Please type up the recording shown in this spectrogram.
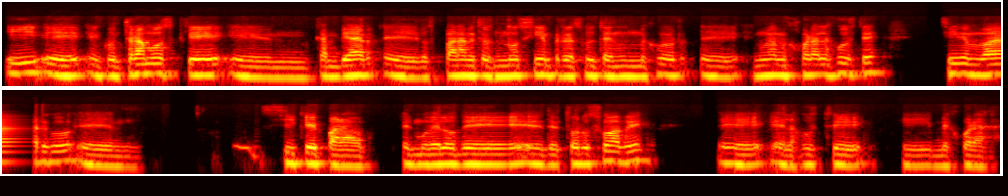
y eh, encontramos que em, cambiar los parámetros no siempre resulta en, un mejor, en una mejora al ajuste. Sin embargo, em, sí que para el modelo de, de toro suave, el ajuste mejora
